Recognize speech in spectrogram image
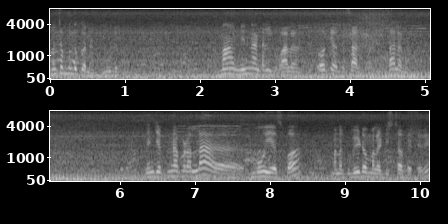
కొంచెం ముందుకు ముందుకు. అమ్మా నిన్న అంటలేదు వాళ్ళని ఓకే ఓకే సార్ చాలు నేను చెప్పినప్పుడల్లా మూవ్ చేసుకో. మనకు వీడియో మళ్ళీ డిస్టర్బ్ అవుతుంది.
